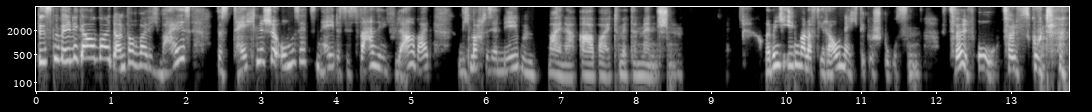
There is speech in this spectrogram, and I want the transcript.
Bisschen weniger Arbeit, einfach weil ich weiß, das technische Umsetzen, hey, das ist wahnsinnig viel Arbeit und ich mache das ja neben meiner Arbeit mit den Menschen. Und dann bin ich irgendwann auf die Rauhnächte gestoßen. Zwölf, oh, zwölf ist gut.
